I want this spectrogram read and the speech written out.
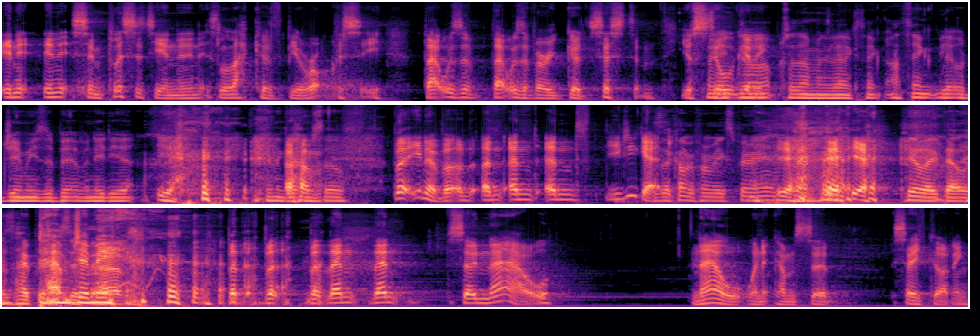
in it, in its simplicity and in its lack of bureaucracy. That was a that was a very good system. You're So still you go getting up to them and like, think, I think little Jimmy's a bit of an idiot. yeah, Um, himself. but you know, but and and and you do Is get that coming from experience? yeah yeah. I feel like that was hyper. Damn, Jimmy. Um, but but but then then so now now when it comes to safeguarding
